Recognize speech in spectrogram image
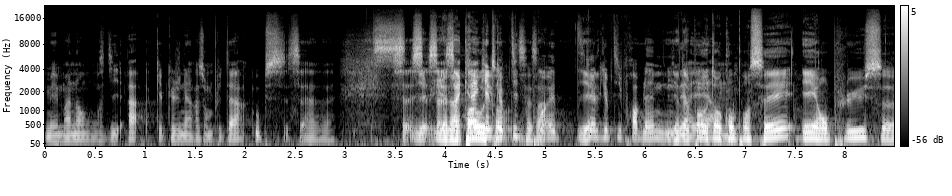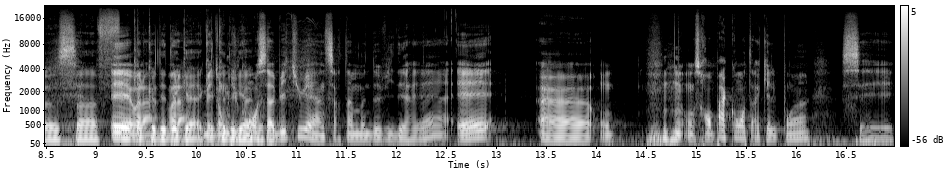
mais maintenant on se dit ah quelques générations plus tard, oups, ça, crée autant, quelques, petites pro- quelques petits problèmes. Il n'y en a pas autant compensé et en plus euh, ça fait Et quelques voilà, dégâts. voilà. Mais donc, du coup, on s'habitue à un certain mode de vie derrière et euh, on ne se rend pas compte à quel point c'est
